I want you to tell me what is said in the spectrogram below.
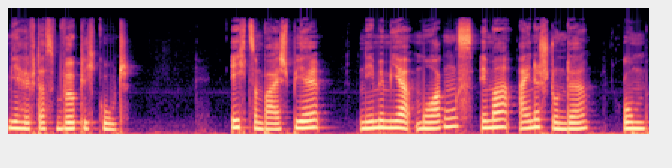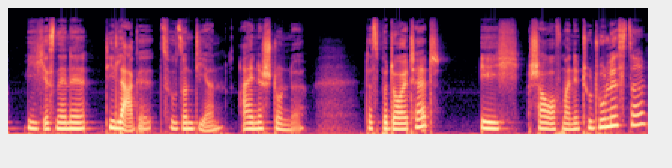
Mir hilft das wirklich gut. Ich zum Beispiel nehme mir morgens immer eine Stunde, um, wie ich es nenne, die Lage zu sondieren. Eine Stunde. Das bedeutet, ich schaue auf meine To-Do-Liste.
